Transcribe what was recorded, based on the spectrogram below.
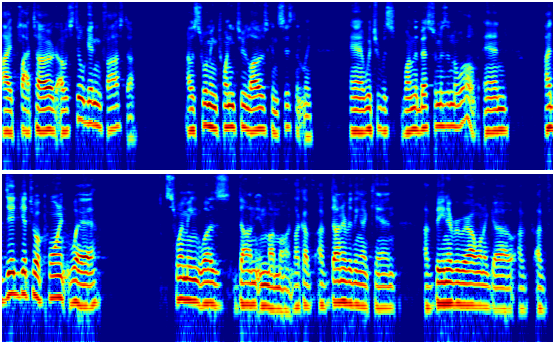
I plateaued. I was still getting faster. I was swimming 22 lows consistently, and which was one of the best swimmers in the world. And I did get to a point where swimming was done in my mind. Like I've I've done everything I can. I've been everywhere I want to go. I've I've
